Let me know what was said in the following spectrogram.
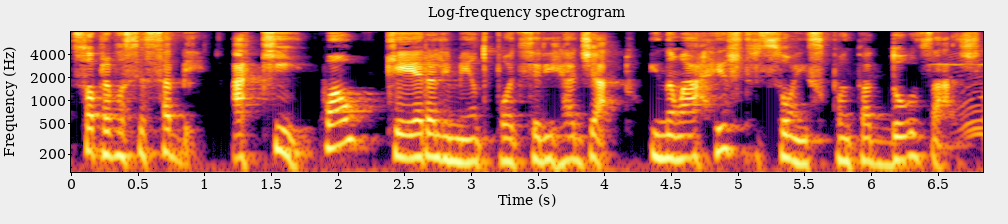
só para você saber, aqui qualquer alimento pode ser irradiado e não há restrições quanto à dosagem.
